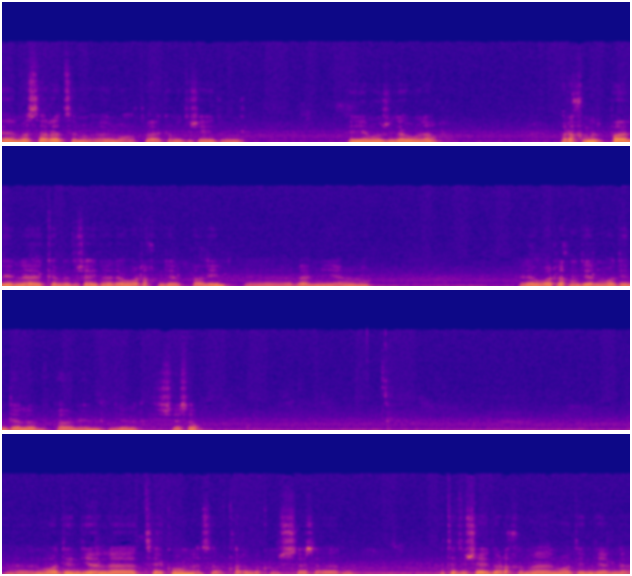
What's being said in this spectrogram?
المسارات المقطوعة كما تشاهدون هي موجودة هنا. رقم البالين كما تشاهدون هذا هو الرقم ديال البالين أربعمية. هذا هو الرقم ديال الموديل ديال البالين ديال الشاشة. المودين ديال التيكون سأقرب لكم الشاشة هذا حتى تشاهدوا رقم المودين ديال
